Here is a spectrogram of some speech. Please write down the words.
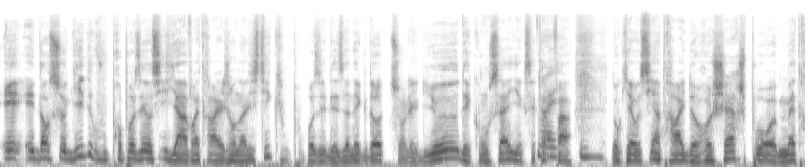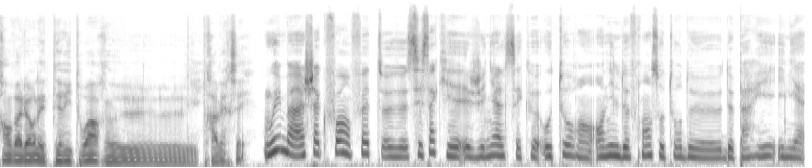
et, dans ce guide, vous proposez aussi, il y a un vrai travail journalistique, vous proposez des anecdotes sur les lieux, des conseils, etc. Enfin, mhm. Donc il y a aussi un travail de recherche pour mettre en valeur les territoires euh, traversés. Oui, bah à chaque fois, en fait, euh, c'est ça qui est génial, c'est que autour, en, Ile-de-France, autour de, de, Paris, il y a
